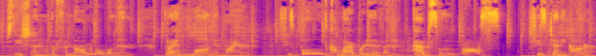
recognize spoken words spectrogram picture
Conversation with a phenomenal woman that I have long admired. She's bold, collaborative, and an absolute boss. She's Jenni Konner.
